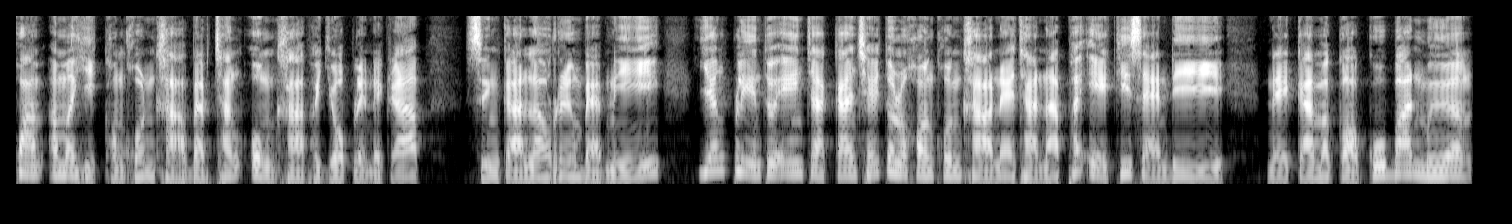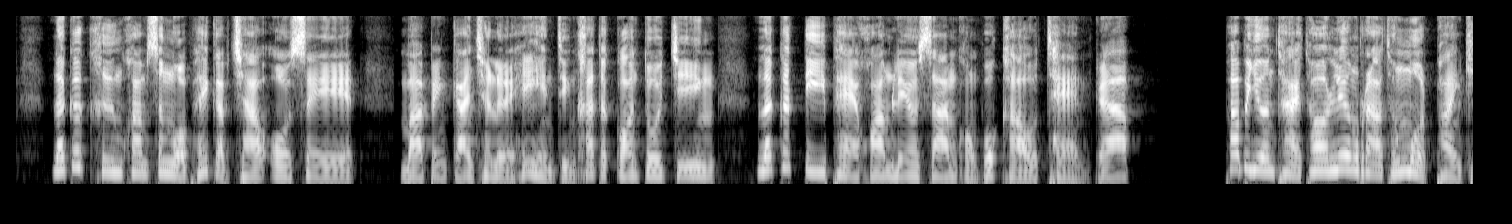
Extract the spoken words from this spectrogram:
ความอำมหิตของคนขาวแบบทั้งองค์คาพยพเลยนะครับ ซึ่งการเล่าเรื่องแบบนี้ยังเปลี่ยนตัวเองจากการใช้ตัวละครคนขาวในฐานะพระเอกที่แสนดี ในการมากอบกู้บ้านเมือง แล้วก็คืนความสงบให้กับชาวโอเซตมาเป็นการเฉลยให้เห็นถึงฆาตกรตัวจริง แล้วก็ตีแผ่ความเลวทรามของพวกเขาแทนครับ ภาพยนตร์ถ่ายทอดเรื่องราวทั้งหมดผ่านเค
